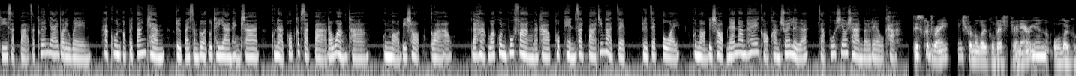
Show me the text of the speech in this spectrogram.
ที่สัตว์ป่าจะเคลื่อนย้ายบริเวณ หากคุณออกไปตั้งแคมป์หรือไปสำรวจอุทยานแห่งชาติ คุณอาจพบกับสัตว์ป่าระหว่างทาง คุณหมอบิชอปกล่าว และหากว่าคุณผู้ฟังนะคะ พบเห็นสัตว์ป่าที่บาดเจ็บ หรือเจ็บป่วย คุณหมอบิชอปแนะนำให้ขอความช่วยเหลือจากผู้เชี่ยวชาญโดยเร็วค่ะ This could range from a local veterinarian or local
